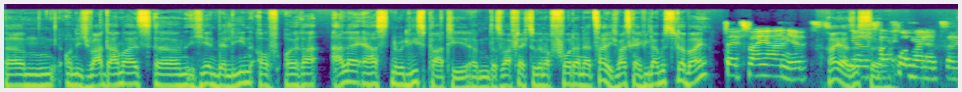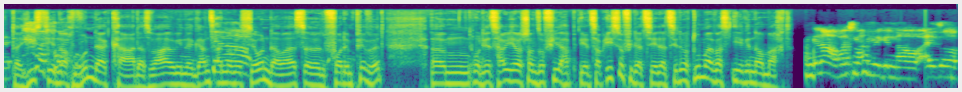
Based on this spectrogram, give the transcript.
Ähm, und ich war damals äh, hier in Berlin auf eurer allerersten Release-Party. Ähm, das war vielleicht sogar noch vor deiner Zeit. Ich weiß gar nicht, wie lange bist du dabei? Seit zwei Jahren jetzt. Ah ja, ja das war vor meiner Zeit. Da hieß ihr noch Wundercar. Das war irgendwie eine ganz genau. andere Mission damals, äh, vor dem Pivot. Ähm, und jetzt habe ich aber schon so viel, hab, jetzt habe ich so viel erzählt. Erzähl doch du mal, was ihr genau macht. Genau, was machen wir genau? Also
